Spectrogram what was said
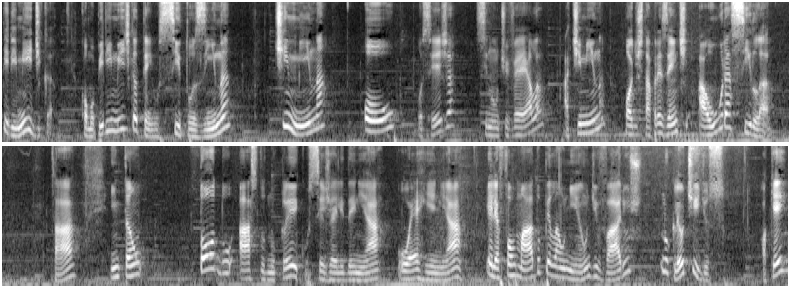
pirimídica. Como pirimídica, eu tenho citosina, timina ou, ou seja, se não tiver ela, a timina pode estar presente a uracila, tá? Então, todo ácido nucleico, seja ele DNA ou RNA, ele é formado pela união de vários nucleotídeos, ok?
